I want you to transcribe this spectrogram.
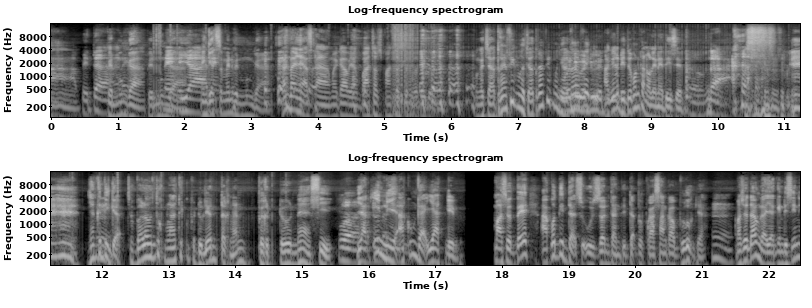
Hmm. beda. Ben munggah, ben munggah. iya, Engagement ben munggah. Kan banyak sekarang mereka yang pansos-pansos seperti itu. Mengejar traffic, mengejar traffic, mengejar Waduh, traffic. waduh, waduh. Akhirnya diturunkan oleh netizen. Oh, enggak. Yang ketiga, cobalah untuk melatih kepedulian dengan berdonasi. Wah, Yang ini aku nggak yakin. Maksudnya aku tidak seuzon dan tidak berprasangka buruk ya. Hmm, Maksudnya aku nggak yakin di sini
